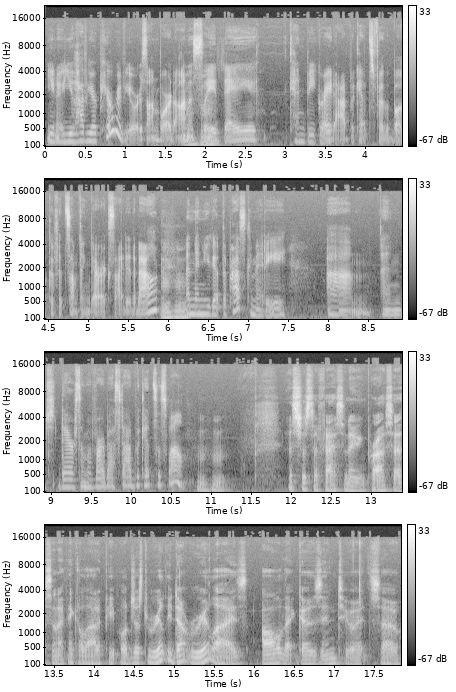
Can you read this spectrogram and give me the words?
you know, you have your peer reviewers on board. Honestly, Mhm. they can be great advocates for the book if it's something they're excited about. Mhm. And then you get the press committee, um, and they're some of our best advocates as well. hmm It's just a fascinating process, and I think a lot of people just really don't realize all that goes into it. So,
